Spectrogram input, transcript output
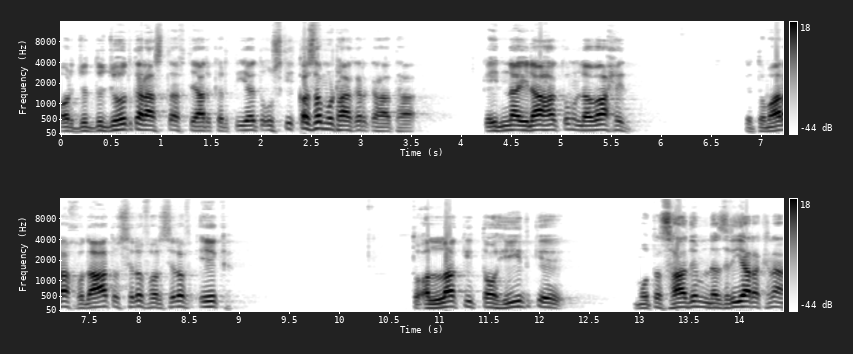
اور جد وجہد کا راستہ اختیار کرتی ہے تو اس کی قسم اٹھا کر کہا تھا کہ انا الہ کم لواحد، کہ تمہارا خدا تو صرف اور صرف ایک ہے۔ تو اللہ کی توحید کے متصادم نظریہ رکھنا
